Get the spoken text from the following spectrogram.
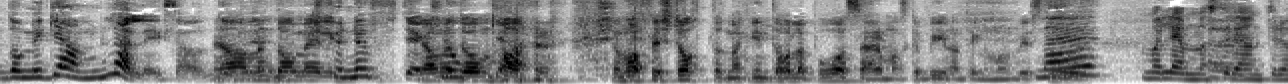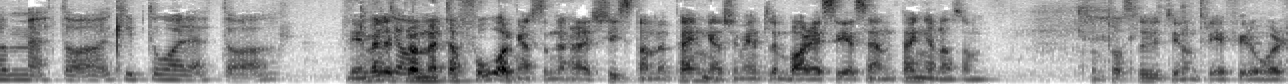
de är gamla liksom. De ja, men de är förnuftiga, ja, kloka. Men de, har, de har förstått att man kan inte hålla på så här om man ska bli någonting när man blir Nej. stor. Man lämnar studentrummet och klippt håret och... Det är en väldigt bra metafor ganska den här kistan med pengar som egentligen bara är CSN-pengarna som, som tar slut inom tre, fyra år.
